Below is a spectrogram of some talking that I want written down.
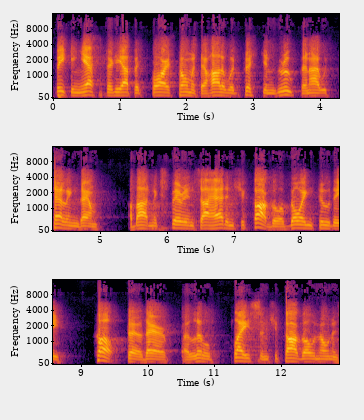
speaking yesterday up at Forest Home at the Hollywood Christian Group, and I was telling them about an experience I had in Chicago of going to the cult, uh, their a little place in Chicago known as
